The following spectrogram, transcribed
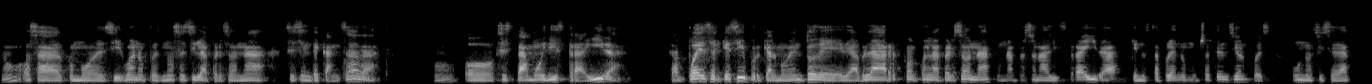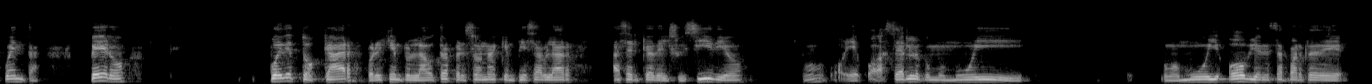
¿no? O sea, como decir, bueno, pues no sé si la persona se siente cansada, o si está muy distraída. O sea, puede ser que sí, porque al momento de, hablar con, la persona, una persona distraída, que no está poniendo mucha atención, pues uno sí se da cuenta. Pero puede tocar, por ejemplo, la otra persona que empieza a hablar acerca del suicidio, o, o hacerlo como muy, como muy obvio en esa parte de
